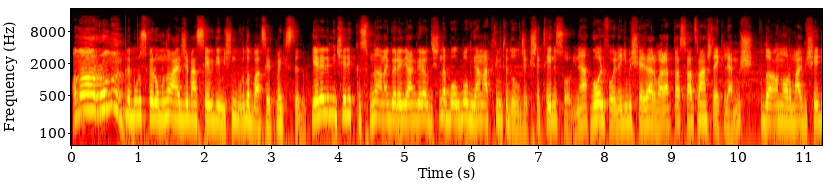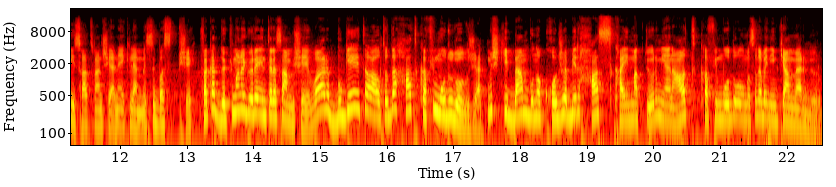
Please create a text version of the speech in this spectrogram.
Ana Roman. Ve Bruce ve Roman'ı ayrıca ben sevdiğim için burada bahsetmek istedim. Gelelim içerik kısmına. Ana görev, yan görev dışında bol bol yan aktivite de olacak. İşte tenis oyna, golf oyna gibi şeyler var. Hatta satranç da eklenmiş. Bu da anormal bir şey değil. Satranç yani eklenmesi basit bir şey. Fakat dokümana göre enteresan bir şey var. Bu GTA 6'da Hot Coffee modu da olacakmış ki ben buna koca bir has kaymak diyorum. Yani Hot Coffee modu olmasına ben imkan vermiyorum.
